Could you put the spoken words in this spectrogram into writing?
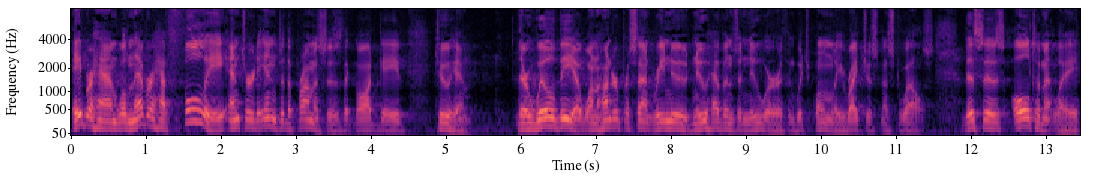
Abraham will never have fully entered into the promises that God gave to him. There will be a 100% renewed new heavens and new earth in which only righteousness dwells. This is ultimately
